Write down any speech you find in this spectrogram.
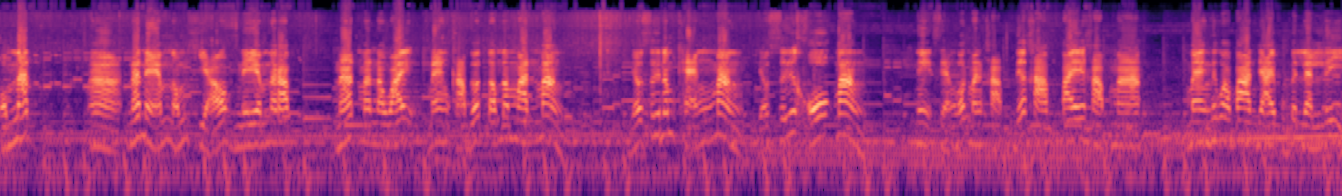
ผมนัดอ่าน้าแหนมหนมเขียวเนมนะครับ นัดมันเอาไว้แม่งขับรถเติมน้ำมันมั่ง เดี๋ยวซื้อน้ำแข็งมั่ง เดี๋ยวซื้อโค้กมั่งนี่เสียงรถมันขับ เดี๋ยวขับไปขับมา แม่งนึกว่าบ้านยายผมเป็นแรลลี่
